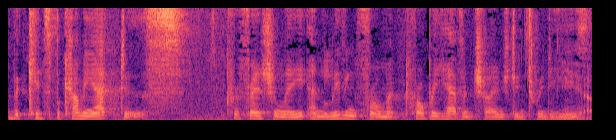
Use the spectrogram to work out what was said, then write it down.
the kids becoming actors professionally and living from it probably haven't changed in 20 years. Yeah.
